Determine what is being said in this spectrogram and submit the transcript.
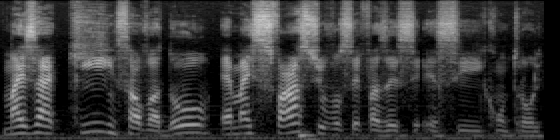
Mas aqui em Salvador é mais fácil você fazer esse, esse, controle.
